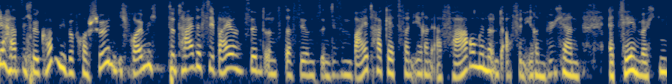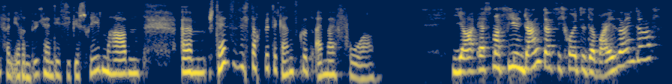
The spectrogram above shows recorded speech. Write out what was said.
Ja, herzlich willkommen, liebe Frau Schön. Ich freue mich total, dass Sie bei uns sind und dass Sie uns in diesem Beitrag jetzt von Ihren Erfahrungen und auch von Ihren Büchern erzählen möchten, von Ihren Büchern, die Sie geschrieben haben. Ähm, stellen Sie sich doch bitte ganz kurz einmal vor. Ja, erstmal vielen Dank, dass ich heute dabei sein darf.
